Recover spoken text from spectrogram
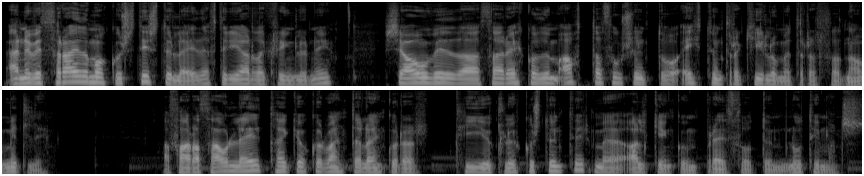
en ef við þræðum okkur styrstuleið eftir jarðakringlunni sjáum við að það er eitthvað um 8100 km þarna á milli. Að fara þá leið tæki okkur vantilega einhverjar tíu klukkustundir með algengum breyðþótum nútímans.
